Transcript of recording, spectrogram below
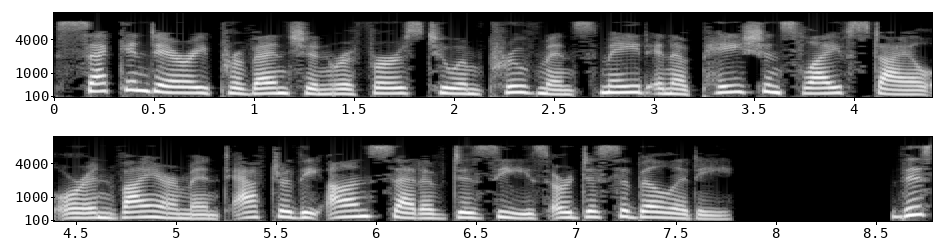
Secondary prevention refers to improvements made in a patient's lifestyle or environment after the onset of disease or disability. This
